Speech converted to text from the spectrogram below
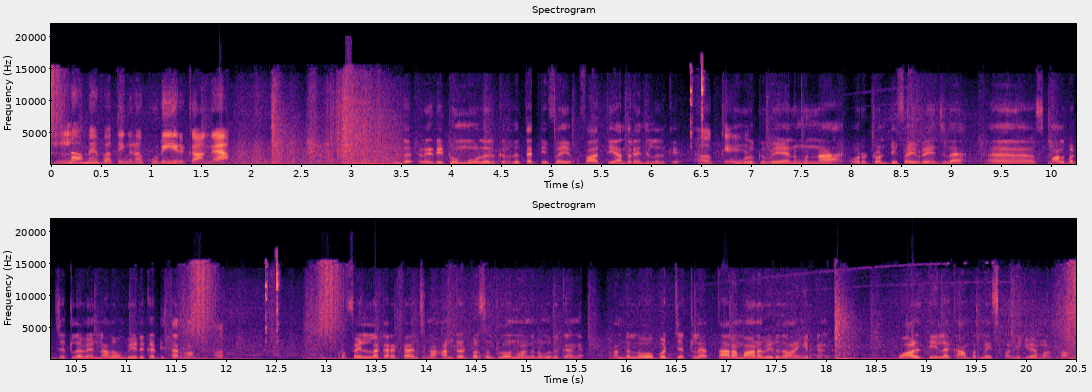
எல்லாமே பார்த்தீங்கன்னா குடியிருக்காங்க. இந்த ரெடி டு மூவில் இருக்கிறது தேர்ட்டி ஃபைவ் ஃபார்ட்டி அந்த ரேஞ்சில் இருக்குது உங்களுக்கு வேணுமுன்னா ஒரு டுவெண்ட்டி ஃபைவ் ரேஞ்சில் ஸ்மால் பட்ஜெட்டில் வேணாலும் வீடு கட்டி தர்றோம். ப்ரொஃபைல்லாம் கரெக்டாக இருந்துச்சுன்னா ஹண்ட்ரட் பர்சன்ட் லோன் வாங்குறவங்க இருக்காங்க. அந்த லோ பட்ஜெட்டில் தரமான வீடு தான் வாங்கியிருக்காங்க. குவாலிட்டியில் காம்ப்ரமைஸ் பண்ணிக்கவே மாட்டோம்.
